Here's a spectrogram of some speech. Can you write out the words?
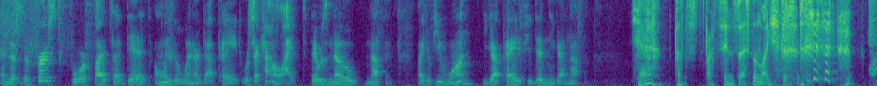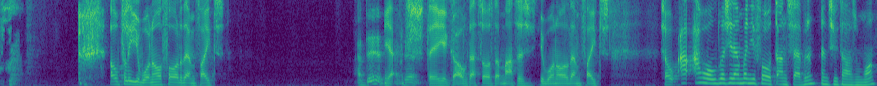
and the the first four fights I did, only the winner got paid, which I kind of liked. There was no nothing. Like if you won, you got paid. If you didn't, you got nothing. Yeah, that's that's interesting. Like, hopefully you won all four of them fights. I did. Yeah, I did. there you go. That's all that matters. You won all of them fights. So, how, how old was you then when you fought Dan Severn in two thousand one?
